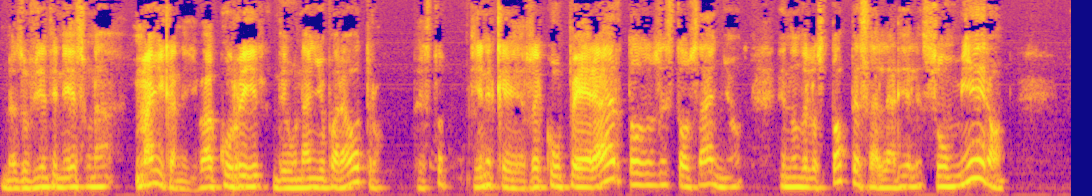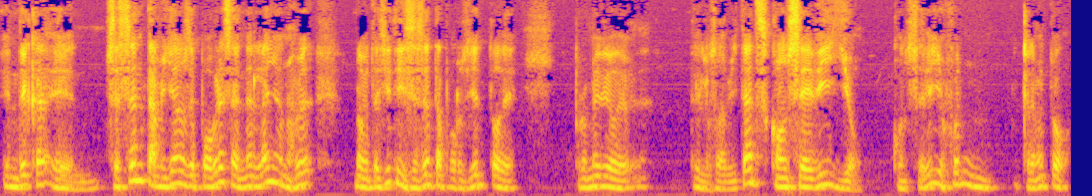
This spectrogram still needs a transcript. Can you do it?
no es suficiente ni es una mágica, ni va a ocurrir de un año para otro. Esto tiene que recuperar todos estos años en donde los topes salariales sumieron en, en 60 millones de pobreza en el año 97 y 60% de promedio de, de, los habitantes con Cedillo. Con Cedillo fue un incremento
